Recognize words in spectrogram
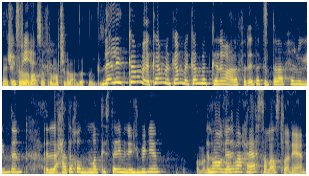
ماشي كسبنا 4-0 الماتش اللي بعده. لا ليه كمل كمل كمل كمل اتكلم على فرقتك اللي بتلعب حلو جدا اللي هتاخد مركز تاني من إشبيليا اللي هو غالبا هيحصل أصلا يعني.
